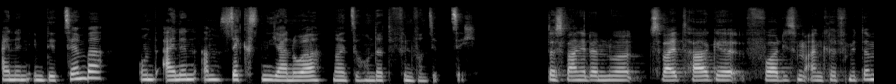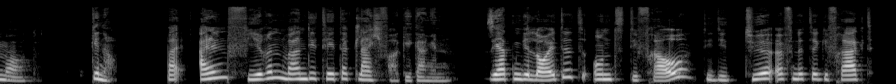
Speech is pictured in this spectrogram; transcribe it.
einen im Dezember und einen am 6. Januar 1975. Das waren ja dann nur zwei Tage vor diesem Angriff mit dem Mord. Genau. Bei allen Vieren waren die Täter gleich vorgegangen. Sie hatten geläutet und die Frau, die die Tür öffnete, gefragt,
